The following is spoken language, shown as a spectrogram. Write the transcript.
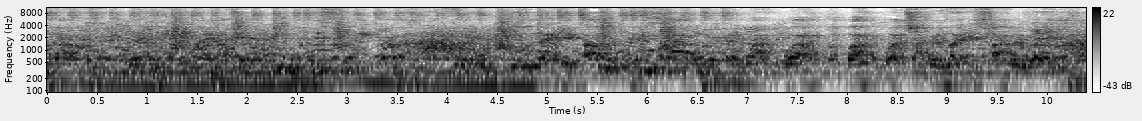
Dog. Yeah, in my house, it's 20 dollars. You like it, of them. Why, why, why, why, chop like it's hot.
